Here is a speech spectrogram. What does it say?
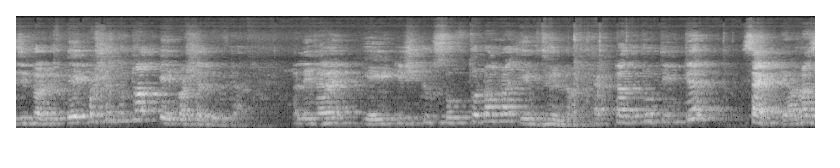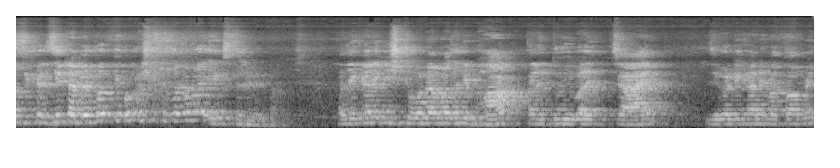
equal to এই পাশে দুটো এই পাশে দুইটা। তাহলে এখানে এইট ইস টু চৌদ্দটা আমরা এক্স ধরে নিলাম। একটা, দুটো, তিনটে, চারটে। আমরা যেটা- বের করতে পারব সেটা আমরা এক্স ধরে নিলাম। তাহলে এখানে ইষ্ট মানে আমরা জানি ভাগ, তাহলে দুই বাই চার ইজিকাল এখানে কত হবে?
